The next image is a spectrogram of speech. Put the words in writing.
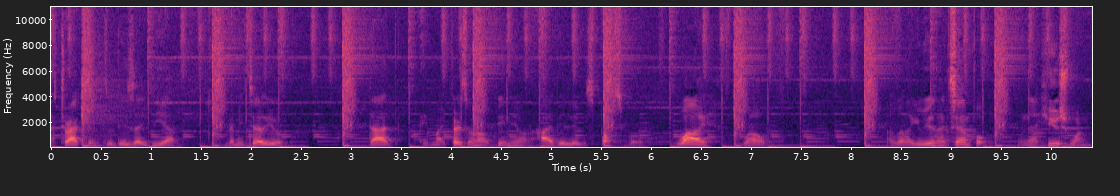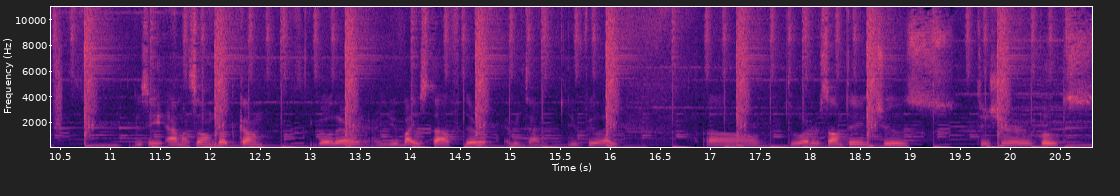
attracted to this idea, let me tell you that, in my personal opinion, I believe it's possible. Why? Well, I'm gonna give you an example, and a huge one. You see, Amazon.com go there and you buy stuff there every time. You feel like um, to order something choose t-shirt books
